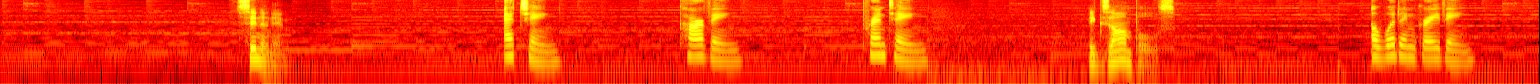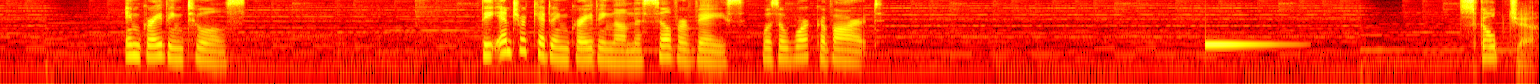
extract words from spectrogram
Synonym Etching, Carving, Printing. Examples A wood engraving. Engraving tools. The intricate engraving on the silver vase was a work of art. Sculpture.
